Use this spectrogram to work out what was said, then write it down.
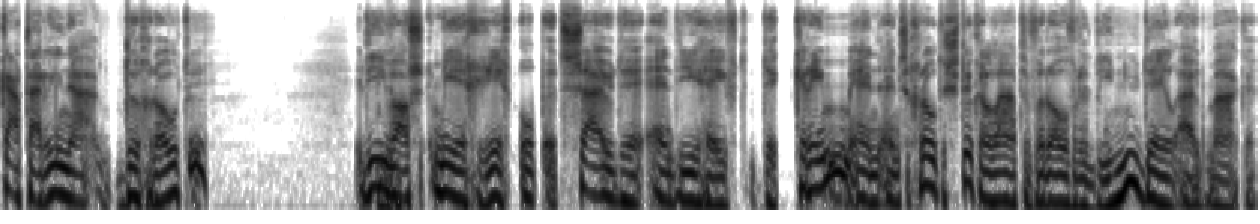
Katarina de Grote. Die was meer gericht op het zuiden en die heeft de Krim en, en grote stukken laten veroveren die nu deel uitmaken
